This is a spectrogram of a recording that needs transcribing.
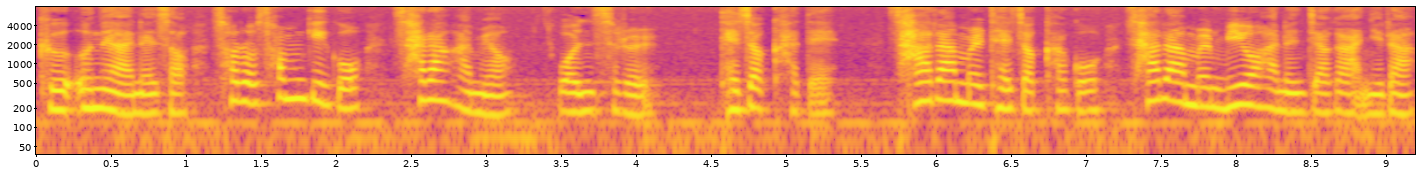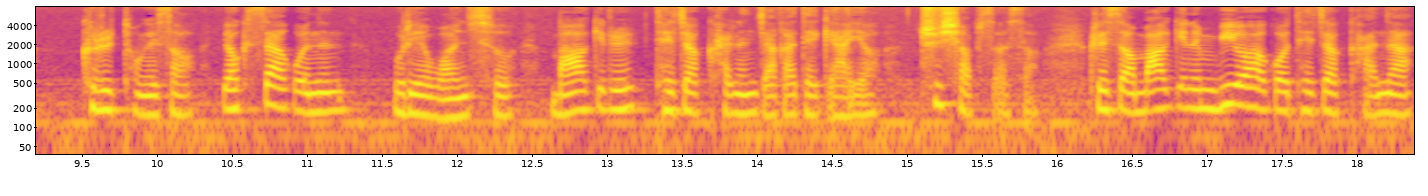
그 은혜 안에서 서로 섬기고 사랑하며 원수를 대적하되 사람을 대적하고 사람을 미워하는 자가 아니라 그를 통해서 역사하고는 우리의 원수 마귀를 대적하는 자가 되게 하여 주시옵소서. 그래서 마귀는 미워하고 대적하나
